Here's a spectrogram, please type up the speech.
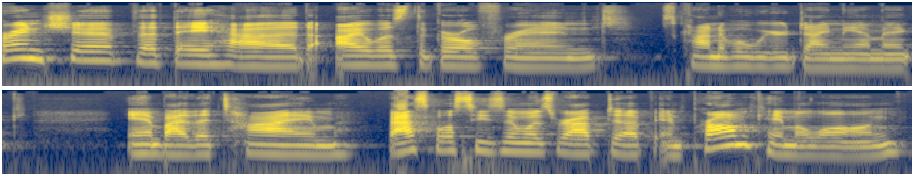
friendship that they had. I was the girlfriend. It's kind of a weird dynamic. And by the time basketball season was wrapped up and prom came along,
